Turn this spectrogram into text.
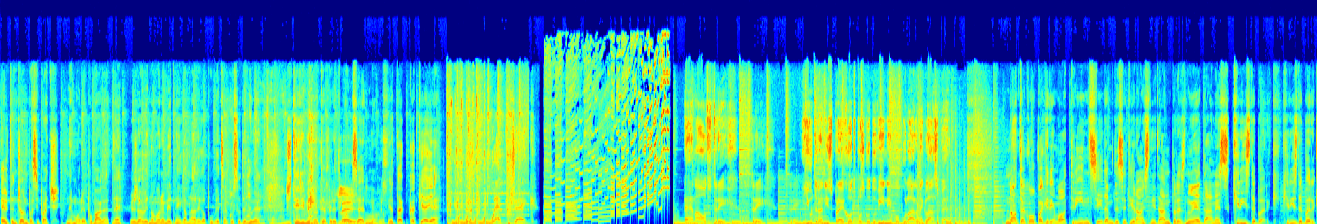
Elton John pa si pač ne more pomagati, ne? Veš, da vedno mora imeti nekega mladega pubeca, ko sodeluje. Štiri minute pred pol no. sedmo. Je tako, kak je. je. Web check. Ena od treh, treh, treh. Jutranji sprehod po zgodovini popularne glasbe. No, tako pa gremo. 73. rojstni dan praznuje danes Kris de Brg. Kris de Brg,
